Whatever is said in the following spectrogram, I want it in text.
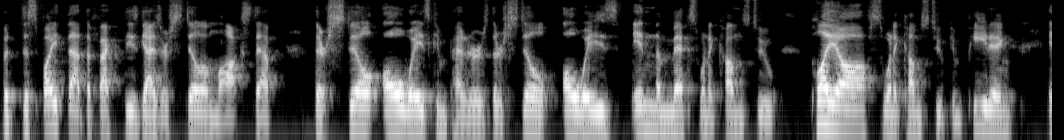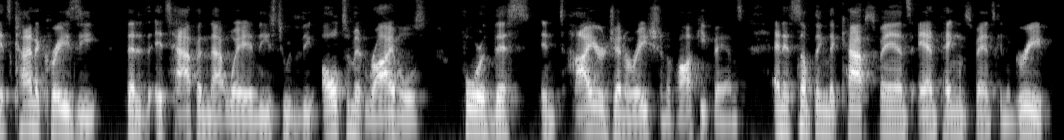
But despite that, the fact that these guys are still in lockstep, they're still always competitors. They're still always in the mix when it comes to playoffs, when it comes to competing. It's kind of crazy that it's happened that way. And these two are the ultimate rivals for this entire generation of hockey fans. And it's something that Caps fans and Penguins fans can agree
